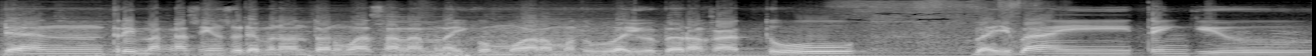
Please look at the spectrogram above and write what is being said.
Dan terima kasih yang sudah menonton. Wassalamualaikum warahmatullahi wabarakatuh. Bye bye thank you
